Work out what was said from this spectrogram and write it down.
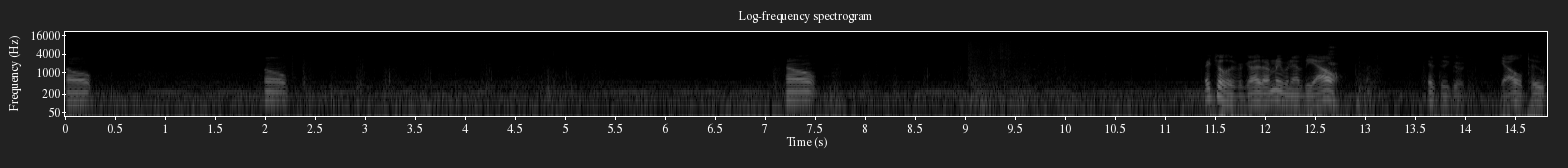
Nope. Nope. I totally forgot. I don't even have the owl. I have to go the owl too.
